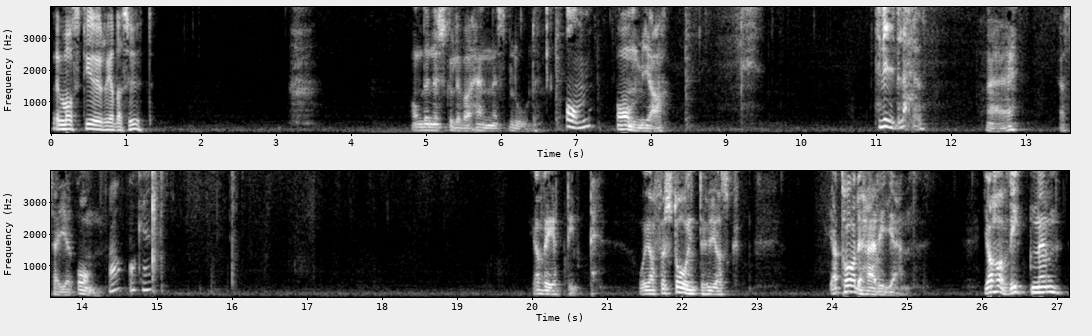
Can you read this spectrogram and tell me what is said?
Det måste ju redas ut. Om det nu skulle vara hennes blod. Om? Om, ja. Tvivlar du? Nej, jag säger om. Ja, okej. Okay. Jag vet inte. Och jag förstår inte hur jag ska... Jag tar det här igen. Jag har vittnen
